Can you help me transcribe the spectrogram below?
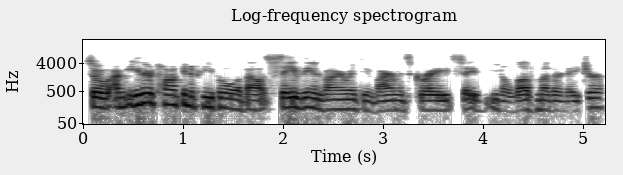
So I'm either talking to people about save the environment, the environment's great, save, you know, love Mother Nature,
